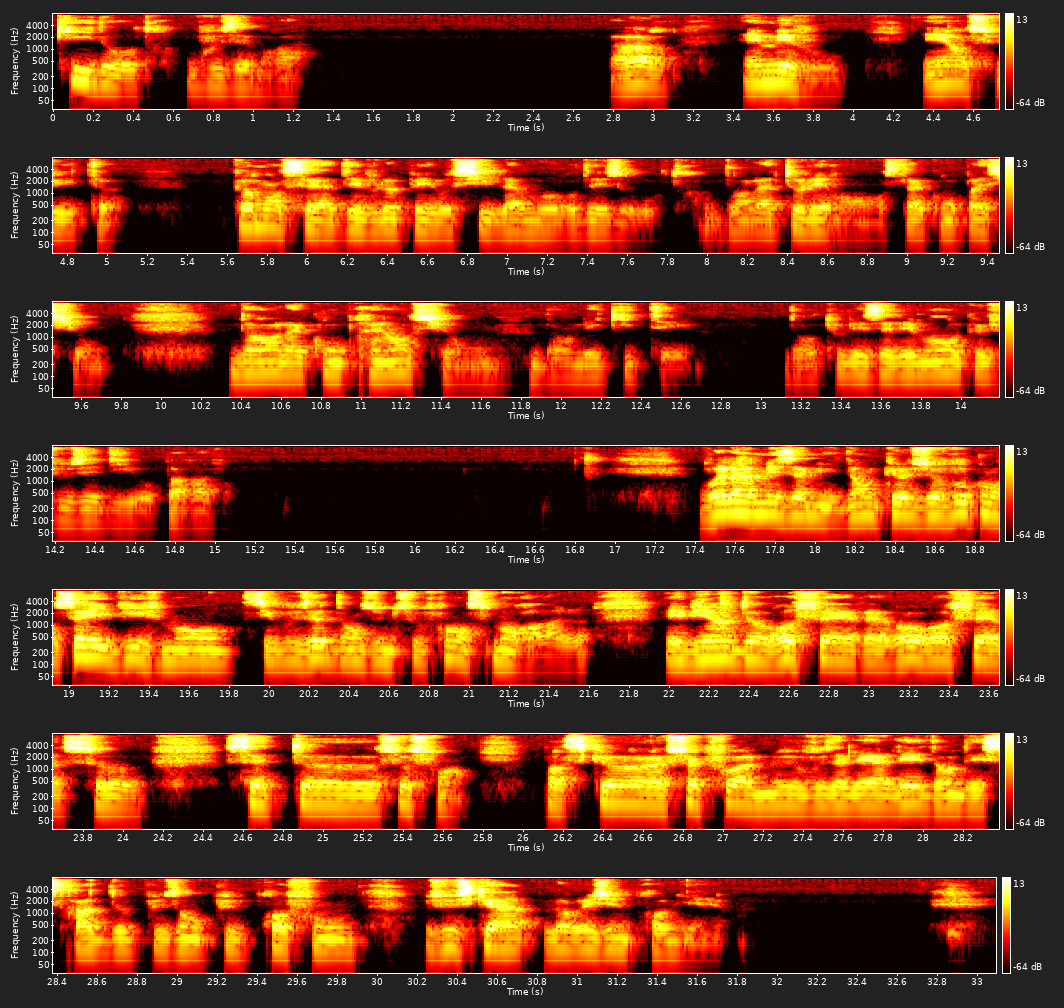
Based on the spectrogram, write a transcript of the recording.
qui d'autre vous aimera? Alors, aimez-vous, et ensuite, commencez à développer aussi l'amour des autres, dans la tolérance, la compassion, dans la compréhension, dans l'équité, dans tous les éléments que je vous ai dit auparavant. Voilà mes amis, donc je vous conseille vivement, si vous êtes dans une souffrance morale, eh bien de refaire et re-refaire euh, ce soin. Parce que à chaque fois, vous allez aller dans des strates de plus en plus profondes jusqu'à l'origine première.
